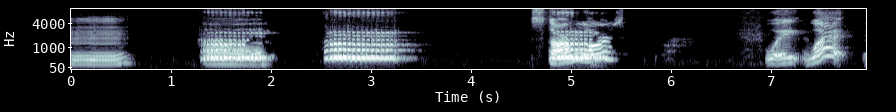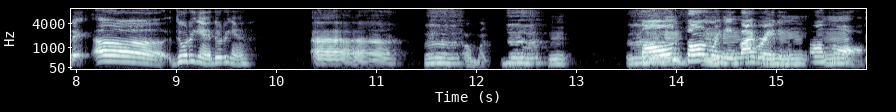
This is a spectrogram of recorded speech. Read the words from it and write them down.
Mm. Star Wars. Wait, what? Uh, do it again. Do it again. Uh, Oh my Phone, Mhm, phone ringing, mhm, vibrating, phone call,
